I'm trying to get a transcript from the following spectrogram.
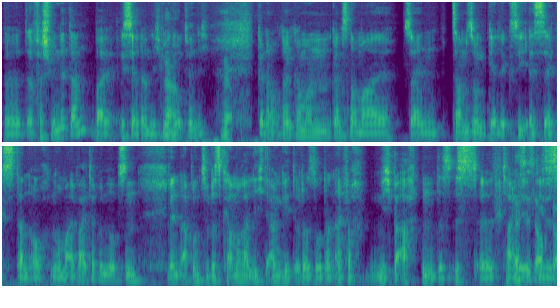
äh, verschwindet dann, weil ist ja dann nicht mehr Ja. notwendig. Ja. Genau, dann kann man ganz normal sein Samsung Galaxy S6 dann auch normal weiter benutzen. Wenn ab und zu das Kameralicht angeht oder so, dann einfach nicht beachten. Das ist äh, Teil Das ist auch, dieses ich,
